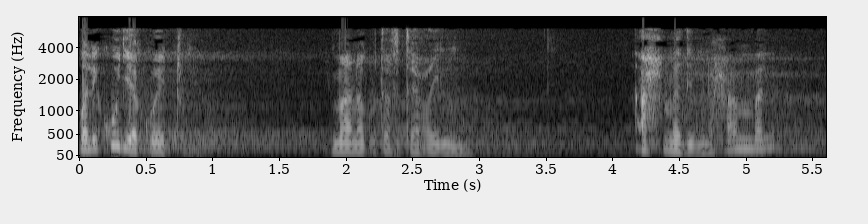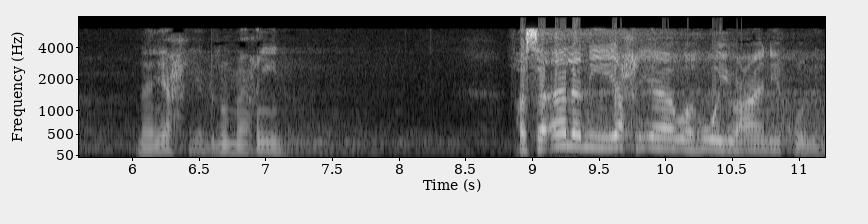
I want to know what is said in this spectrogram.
walikuja kwetu maana kutafuta ilmu أحمد بن حنبل يحيى بن معين. فسألني يحيى وهو يعانقني.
